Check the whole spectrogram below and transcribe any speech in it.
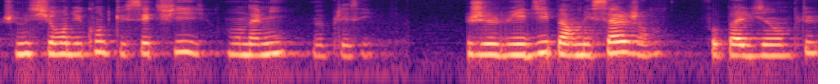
je me suis rendu compte que cette fille, mon amie, me plaisait. Je lui ai dit par message, hein, faut pas abuser non plus.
